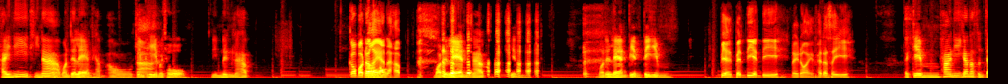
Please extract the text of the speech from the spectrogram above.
Tiny Tina Wonderland ครับ เอาเกมเพลย์อ่ามาโชว์ นิดนึงนะครับ ก็ Borderland นะครับ Borderland นะครับ เปลี่ยน Borderland เปลี่ยนธีม เปลี่ยนเป็น D&D หน่อยๆแฟนตาซี แต่เกมภาคนี้ก็น่าสนใจ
